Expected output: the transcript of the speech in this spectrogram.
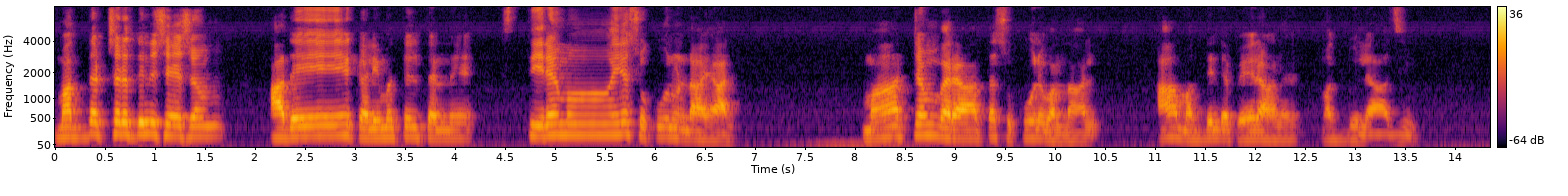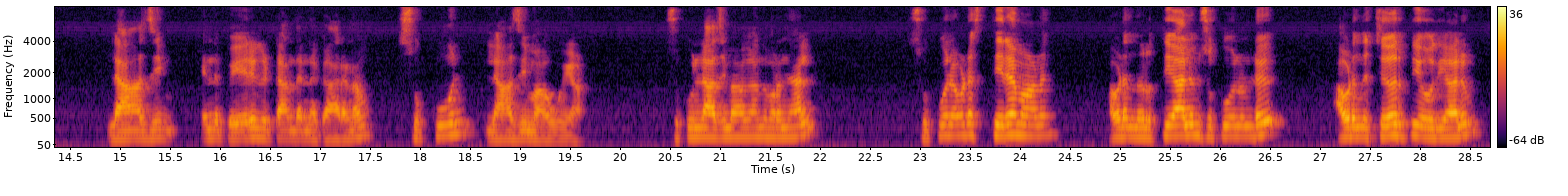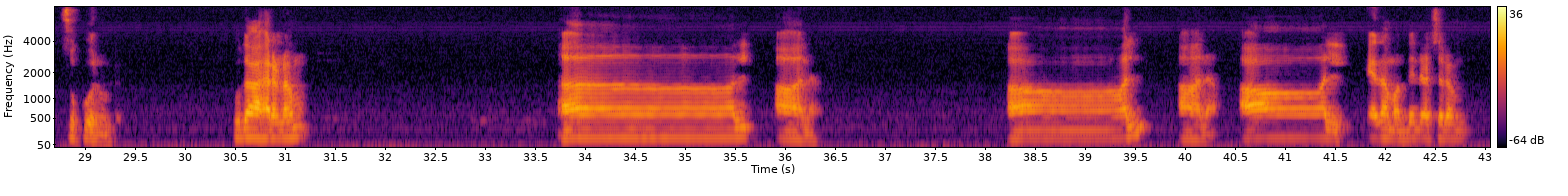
മദ്ദക്ഷരത്തിന് ശേഷം അതേ കലിമത്തിൽ തന്നെ സ്ഥിരമായ സുക്കൂൻ ഉണ്ടായാൽ മാറ്റം വരാത്ത സുക്കൂന് വന്നാൽ ആ മദ്ദിന്റെ പേരാണ് മദ്ദു ലാസിം. ലാസിം എന്ന് പേര് കിട്ടാൻ തന്നെ കാരണം സുക്കൂൻ ലാസിമാവുകയാണ്. സുക്കൂൻ ലാസിമാകുക എന്ന് പറഞ്ഞാൽ സുക്കൂൻ അവിടെ സ്ഥിരമാണ്. അവിടെ നിർത്തിയാലും സുക്കൂനുണ്ട്. അവിടെ ചേർത്തി ഓതിയാലും സുക്കൂനുണ്ട്. ഉദാഹരണം ആൽ ആന. ആൽ ആന. ആൽ. ഏതാ മദ്യന്റെ അക്ഷരം?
